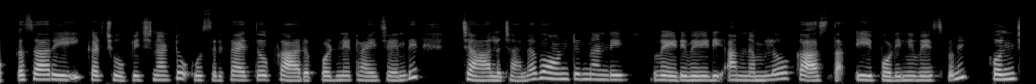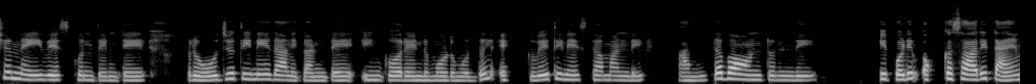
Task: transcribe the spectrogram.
ఒక్కసారి ఇక్కడ చూపించినట్టు ఉసిరికాయతో కారప్పొడిని ట్రై చేయండి. చాలా చాలా బాగుంటుందండి వేడి వేడి అన్నంలో కాస్త ఈ పొడిని వేసుకొని, కొంచెం నెయ్యి వేసుకొని తింటే రోజు తినేదానికంటే ఇంకో 2, 3 ముద్దలు ఎక్కువే తినేస్తామండి. అంత బాగుంటుంది ఈ పొడి ఒక్కసారి టైం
